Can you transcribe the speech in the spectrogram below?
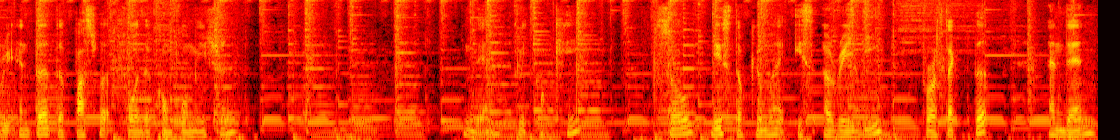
Re-enter the password for the confirmation. Then click OK. So this document is already protected and then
